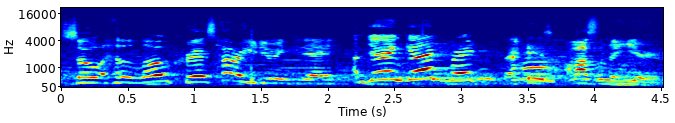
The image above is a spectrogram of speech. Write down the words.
So, hello, Chris. How are you doing today? I'm doing good, Braden. That is awesome to hear.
